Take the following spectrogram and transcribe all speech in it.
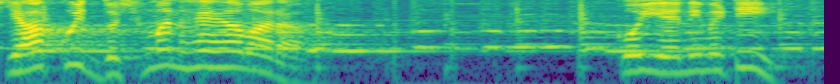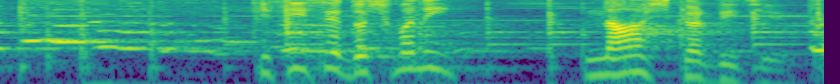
क्या कोई दुश्मन है हमारा? कोई एनिमिटी किसी से दुश्मनी? नाश कर दीजिए।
